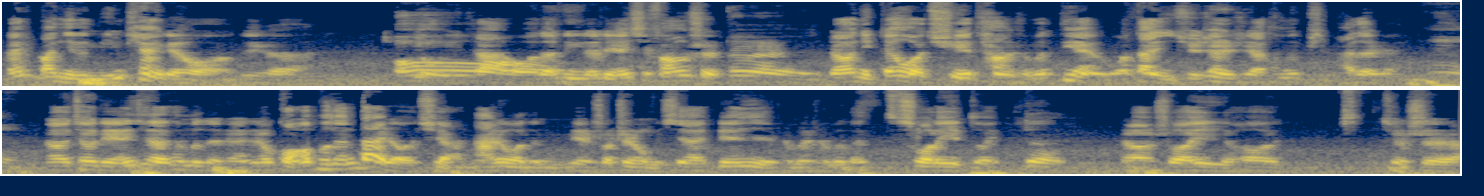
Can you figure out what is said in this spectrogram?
哎，把你的名片给我那个用一下，我的你的联系方式，对，然后你跟我去一趟什么店，我带你去认识一下他们品牌的人。嗯，然后就联系了他们的人，然后广告部能带着我去啊，拿着我的名片说这是我们新来编辑什么什么的，说了一堆，对，然后说以后就是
